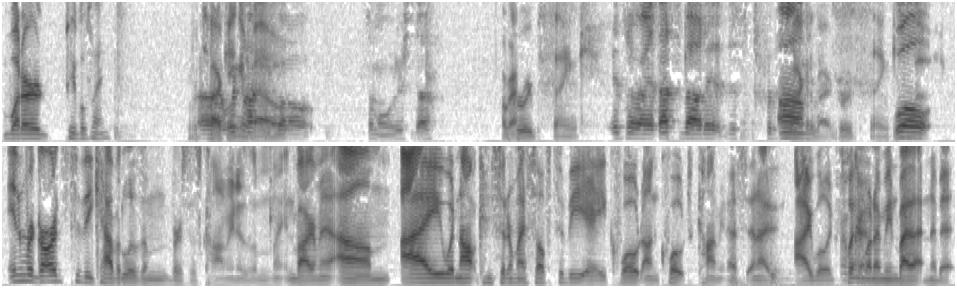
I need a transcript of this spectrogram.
What are people saying? We're bit. Uh, talking, we're talking about, about some older stuff. Okay. group think. It's alright. That's about it. Just for the Um, talking about group think. Well, in regards to the capitalism versus communism environment, um, I would not consider myself to be a quote unquote communist, and I I will explain Okay. what I mean by that in a bit.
